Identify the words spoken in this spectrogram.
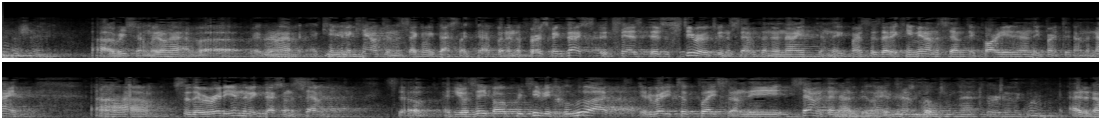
it, uh, recently we don't have uh, we don't have an account in the second Mikdash like that, but in the first Mikdash it says there's a stereo between the seventh and the ninth, and the Gemara says that they came in on the seventh, they partied, and then they burnt it on the ninth. Uh, so they were already in the Mikdash on the seventh. So at Yosei Baal Pritzivi Chuluat, it already took place on the seventh, and Yeah, I, You're going to I, go from that word in the Gemara. I don't know.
